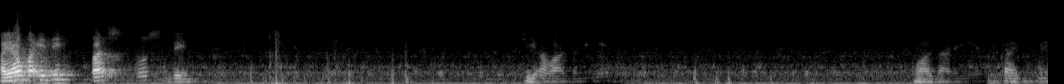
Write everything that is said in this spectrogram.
فيومئذ بس اس دن جی آواز نہیں ہے آواز آ رہی ہے اسکائپ میں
